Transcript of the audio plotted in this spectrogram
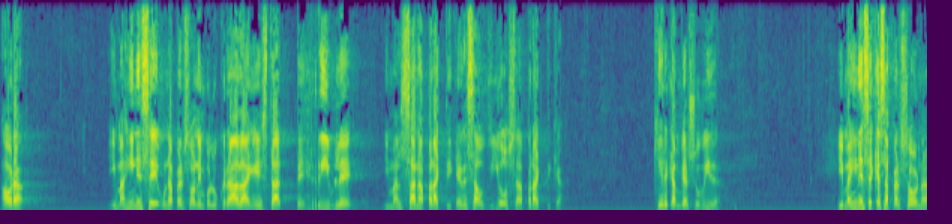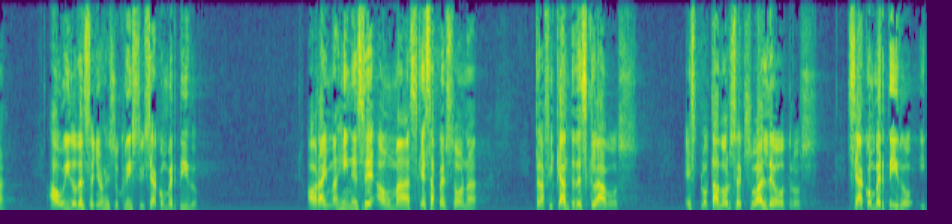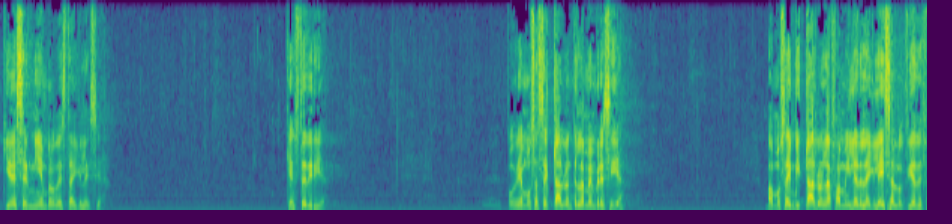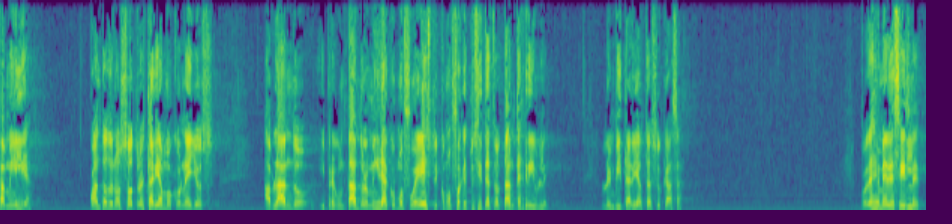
Ahora, imagínense una persona involucrada en esta terrible y malsana práctica, en esa odiosa práctica. Quiere cambiar su vida. Imagínense que esa persona ha oído del Señor Jesucristo y se ha convertido. Ahora imagínense aún más que esa persona, traficante de esclavos, explotador sexual de otros, se ha convertido y quiere ser miembro de esta iglesia. ¿Qué usted diría? ¿Podríamos aceptarlo entre la membresía? ¿Vamos a invitarlo en la familia de la iglesia los días de familia? ¿Cuántos de nosotros estaríamos con ellos hablando y preguntándole, mira, ¿cómo fue esto? ¿Y cómo fue que tú hiciste esto tan terrible? ¿Lo invitaría usted a su casa? Pues déjeme decirle,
